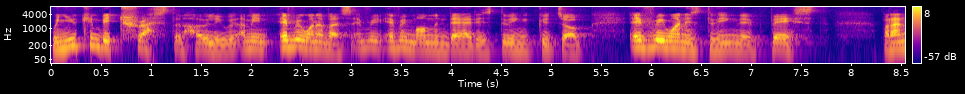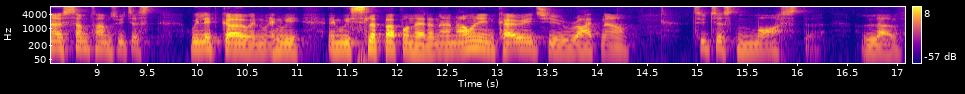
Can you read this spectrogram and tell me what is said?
when you can be trusted wholly, I mean, every one of us, every, every mom and dad is doing a good job. Everyone is doing their best. But I know sometimes we just, we let go and, and, we, and we slip up on that. And, and I want to encourage you right now to just master love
